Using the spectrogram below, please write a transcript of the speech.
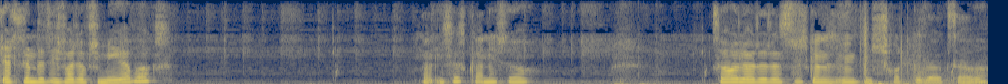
Dachte dann, ich wollte auf die Megabox. Dann ist das gar nicht so. Sorry Leute, dass ich ganz irgendwie Schrott gesagt habe.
